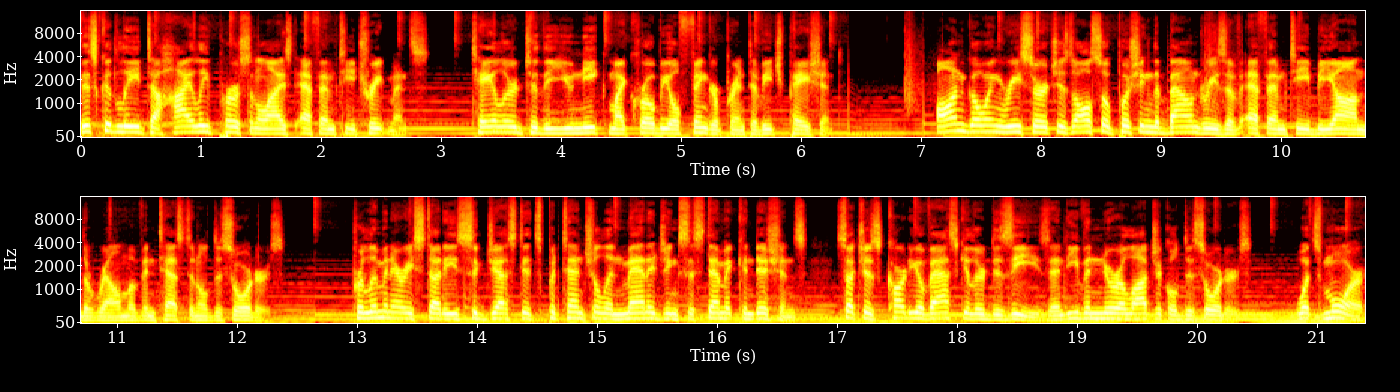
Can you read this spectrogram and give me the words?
This could lead to highly personalized FMT treatments, tailored to the unique microbial fingerprint of each patient. Ongoing research is also pushing the boundaries of FMT beyond the realm of intestinal disorders. Preliminary studies suggest its potential in managing systemic conditions, such as cardiovascular disease and even neurological disorders. What's more,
